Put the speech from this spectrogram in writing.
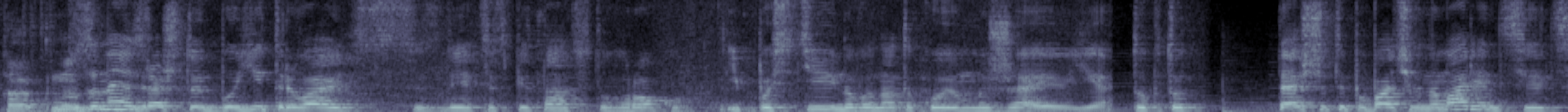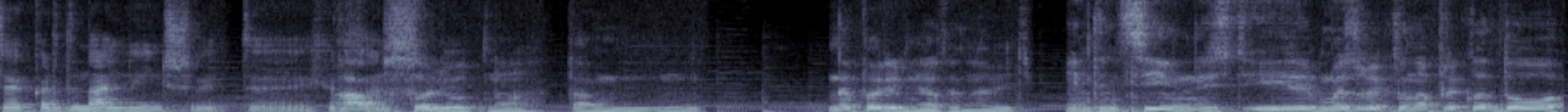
Так, Ну за нею, зрештою, бої тривають здається з 15-го року, і постійно вона такою межею є. Тобто, те, що ти побачив на Мар'їнці, це кардинально інше від е, Херсонщини. Абсолютно. Там не порівняти навіть. Інтенсивність. І ми звикли, наприклад, до,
